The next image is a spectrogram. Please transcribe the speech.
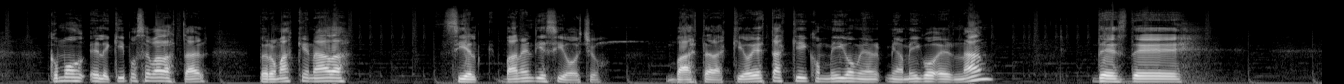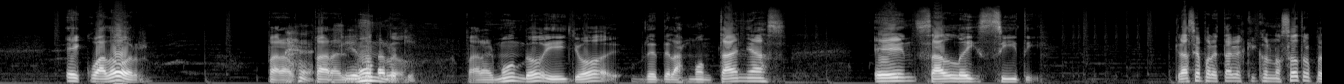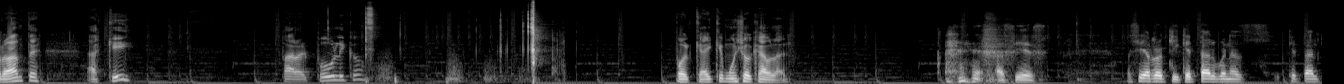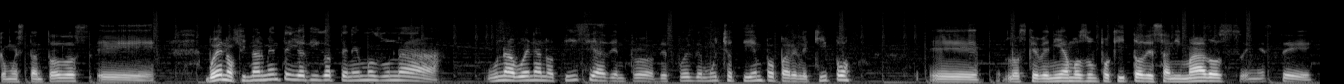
cómo el equipo se va a adaptar, pero más que nada, si el banner 18 va a estar aquí. Hoy está aquí conmigo mi, mi amigo Hernán desde Ecuador para, para el mundo. Para el mundo y yo desde las montañas en Salt Lake City. Gracias por estar aquí con nosotros, pero antes, aquí, para el público, porque hay que mucho que hablar. Así es. Así es, Rocky. ¿Qué tal? Buenas, ¿qué tal? ¿Cómo están todos? Eh, bueno, finalmente yo digo, tenemos una, una buena noticia dentro, después de mucho tiempo para el equipo. Eh, los que veníamos un poquito desanimados en este,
